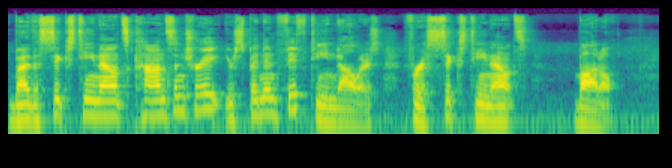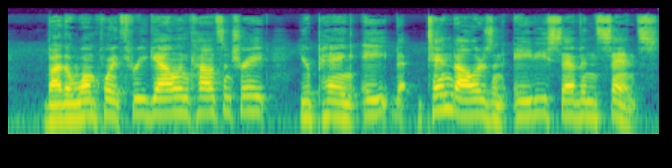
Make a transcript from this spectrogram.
You buy the 16 ounce concentrate, you're spending $15 for a 16 ounce bottle. By the 1.3 gallon concentrate, you're paying eight $10.87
